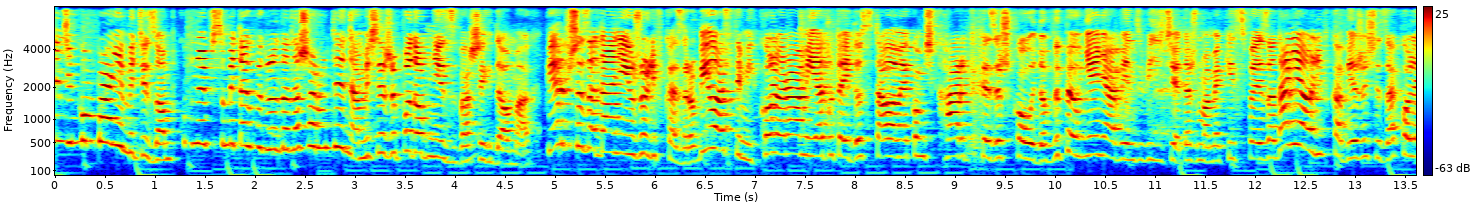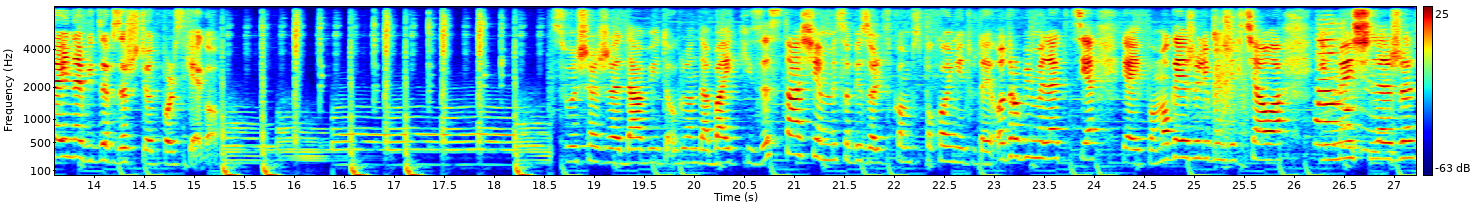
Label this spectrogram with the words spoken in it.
Będzie kąpanie, mycie ząbków, no i w sumie tak wygląda nasza rutyna. Myślę, że podobnie jest w waszych domach. Pierwsze zadanie już Oliwka zrobiła z tymi kolorami. Ja tutaj dostałam jakąś kartkę ze szkoły do wypełnienia, więc widzicie, też mam jakieś swoje zadanie. a Oliwka bierze się za kolejne, widzę w zeszycie od polskiego. Słyszę, że Dawid ogląda bajki ze Stasiem. My sobie z Oliwką spokojnie tutaj odrobimy lekcję. Ja jej pomogę, jeżeli będzie chciała. I myślę, że.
